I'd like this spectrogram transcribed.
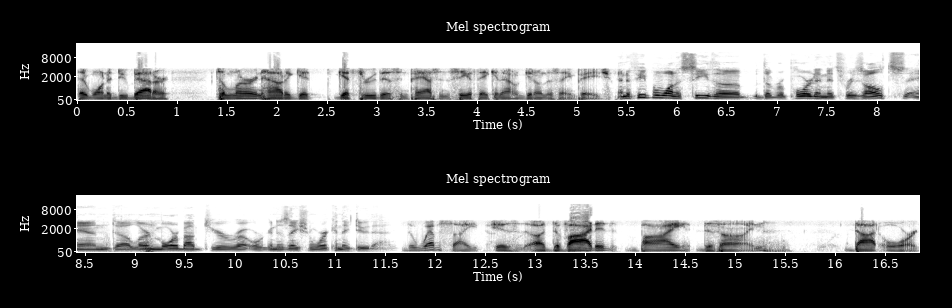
that want to do better to learn how to get get through this and pass and see if they can now get on the same page. And if people want to see the the report and its results and uh, learn more about your uh, organization, where can they do that? The website is uh, divided by design. Dot org.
